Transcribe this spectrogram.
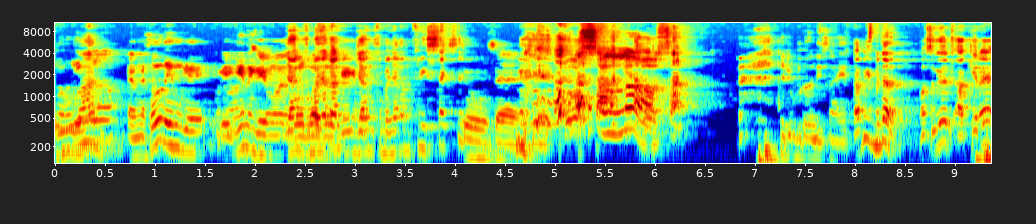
Duluan. lo. Yang ngeselin kayak kayak gini kayak mau Jangan kebanyakan jangan kebanyakan free sex ya. Tuh, saya. Dosa, Lo. dosa. Jadi bro desain. Tapi bener, maksudnya akhirnya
